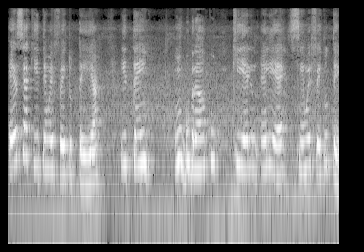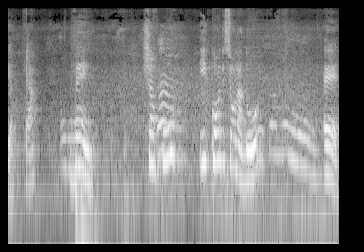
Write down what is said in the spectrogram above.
Esse aqui tem um efeito teia e tem um branco que ele, ele é sem o efeito teia, tá? Vem shampoo e condicionador é.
